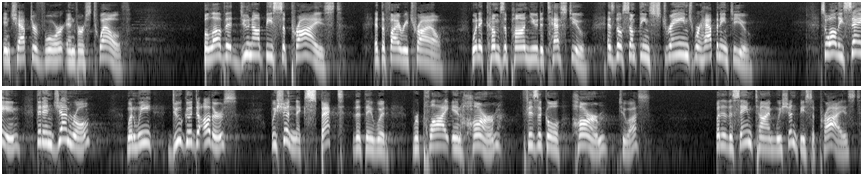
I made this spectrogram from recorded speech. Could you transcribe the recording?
in chapter 4 and verse 12 Beloved, do not be surprised at the fiery trial when it comes upon you to test you, as though something strange were happening to you. So, while he's saying that in general, when we do good to others, we shouldn't expect that they would reply in harm, physical harm to us. But at the same time, we shouldn't be surprised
